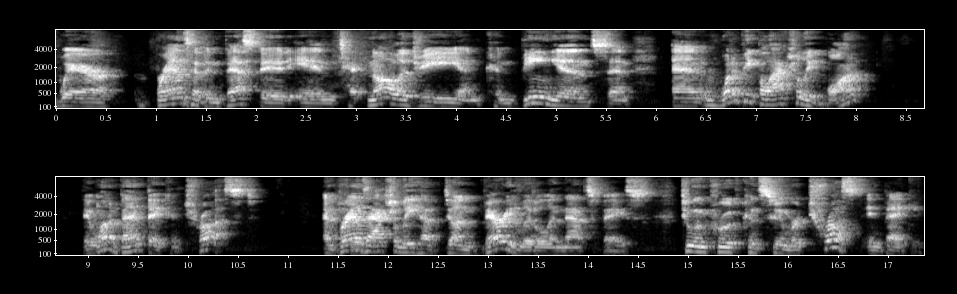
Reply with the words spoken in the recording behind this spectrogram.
where brands have invested in technology and convenience and and what do people actually want? They want a bank they can trust. And brands actually have done very little in that space to improve consumer trust in banking.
